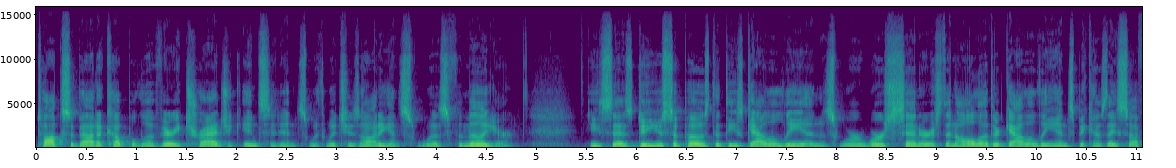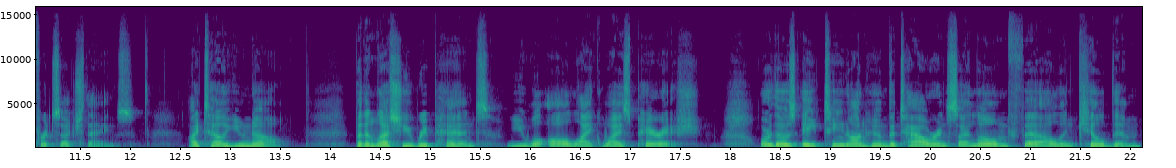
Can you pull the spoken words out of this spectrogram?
talks about a couple of very tragic incidents with which his audience was familiar. He says, Do you suppose that these Galileans were worse sinners than all other Galileans because they suffered such things? I tell you, no. But unless you repent, you will all likewise perish. Or those eighteen on whom the tower in Siloam fell and killed them,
